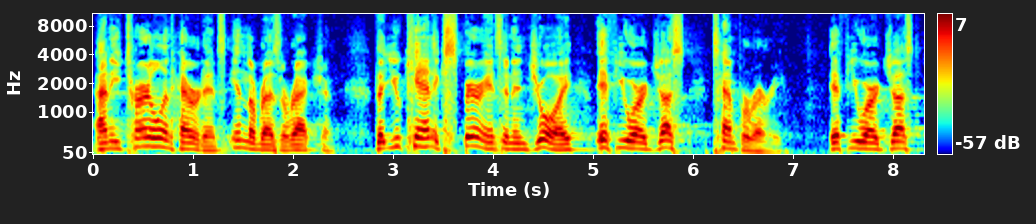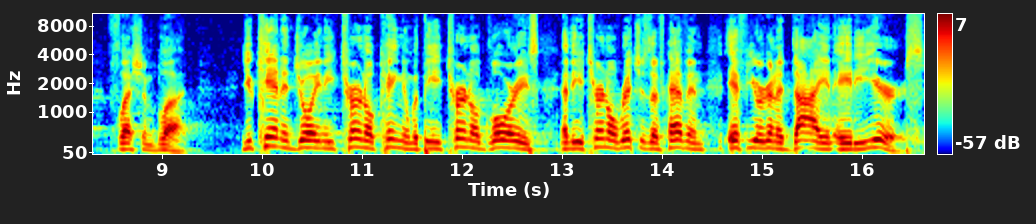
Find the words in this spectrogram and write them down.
an eternal inheritance in the resurrection that you can't experience and enjoy if you are just temporary, if you are just flesh and blood. You can't enjoy an eternal kingdom with the eternal glories and the eternal riches of heaven if you're going to die in 80 years.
